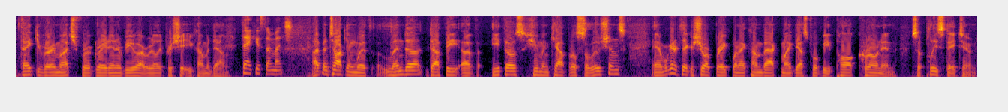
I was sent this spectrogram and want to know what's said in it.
thank you very much for a great interview. I really appreciate you coming down. Thank you so much. I've been talking with Linda Duffy of Ethos Human Capital Solutions, and we're going to take a short break. When I come back, my guest will be Paul Cronin. So please stay tuned.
